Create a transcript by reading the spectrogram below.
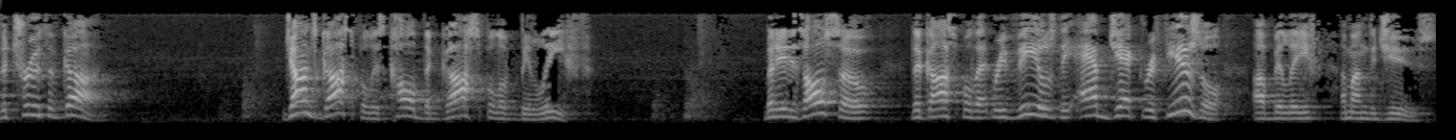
the truth of God. John's gospel is called the gospel of belief. But it is also the gospel that reveals the abject refusal of belief among the Jews.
